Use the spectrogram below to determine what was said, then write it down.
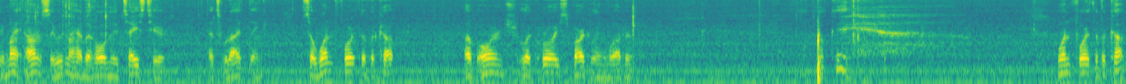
we might, honestly, we might have a whole new taste here. That's what I think. So one fourth of a cup of orange LaCroix sparkling water. Okay. One fourth of a cup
